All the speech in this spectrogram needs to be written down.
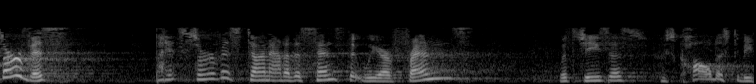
service, but it's service done out of the sense that we are friends with Jesus, who's called us to be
